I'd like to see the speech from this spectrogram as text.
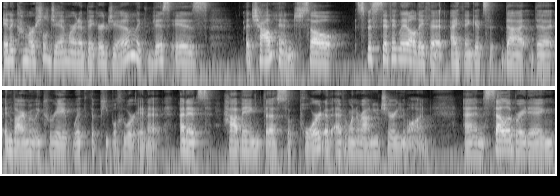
in a commercial gym or in a bigger gym, like this is a challenge. So specifically at All Day Fit, I think it's that the environment we create with the people who are in it, and it's having the support of everyone around you cheering you on, and celebrating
